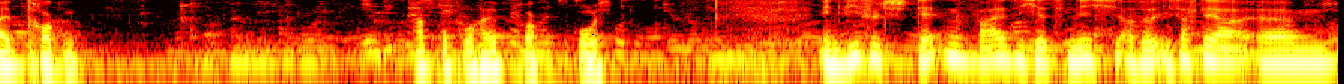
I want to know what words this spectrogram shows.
Halbtrocken. Apropos halbtrocken. Prost. In wie vielen Städten weiß ich jetzt nicht. Also ich sagte ja, ähm,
